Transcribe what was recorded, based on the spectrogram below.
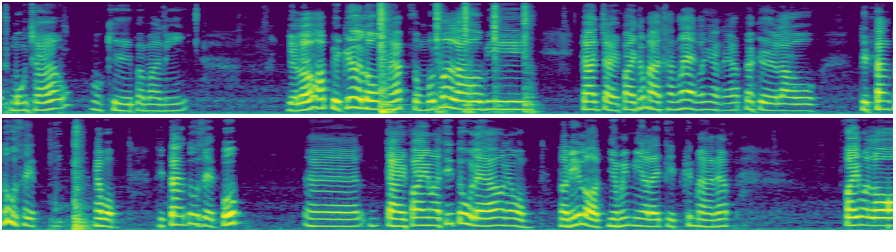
หกโมงเช้าโอเคประมาณนี้ เดี๋ยวเราออฟเบรกเกอร์ลงนะครับ สมมุติว่าเรามีการจ่ายไฟเข้ามาครั้งแรกแล้วกันนะครับ ก็คือเราติดตั้งตู้เสร็จนะครับผมติดตั้งตู้เสร็จปุ๊บ จ่ายไฟมาที่ตู้แล้วนะครับผมตอนนี้หลอดยังไม่มีอะไรติดขึ้นมานะครับ ไฟมารอ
